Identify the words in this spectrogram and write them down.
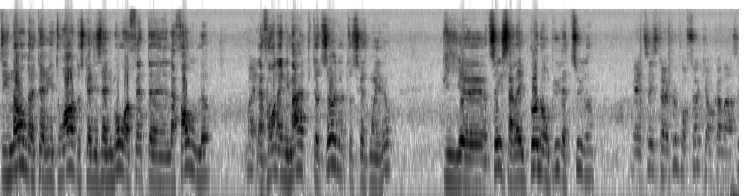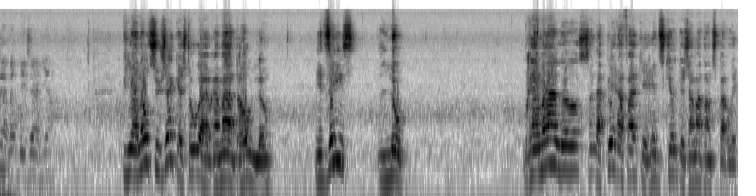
tu inondes un territoire de ce que les animaux ont fait euh, la faune, là. Ouais. La faune animale, puis tout ça, là, tout ce point-là. Puis, euh, tu sais, ça l'aide pas non plus là-dessus, là. Mais tu sais, c'est un peu pour ça qu'ils ont commencé à mettre des éoliennes. Puis, il y a un autre sujet que je trouve euh, vraiment drôle, là. Ils disent l'eau. Vraiment, là, c'est la pire affaire qui est ridicule que j'ai jamais entendu parler.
